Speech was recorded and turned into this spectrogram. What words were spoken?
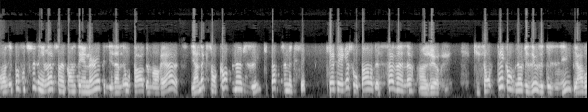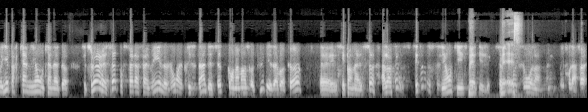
On n'est pas foutu de les mettre sur un container et de les amener au port de Montréal. Il y en a qui sont conteneurisés, qui partent du Mexique, qui atterrissent au port de Savannah, en Géorgie, qui sont déconteneurisés aux États-Unis et envoyés par camion au Canada. Si tu veux une recette pour se faire affamer le jour où un président décide qu'on n'en mangera plus des avocats, euh, c'est pas mal ça. Alors, c'est une décision qui est stratégique. Mais, mais pas du jour au lendemain, mais il faut la faire.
